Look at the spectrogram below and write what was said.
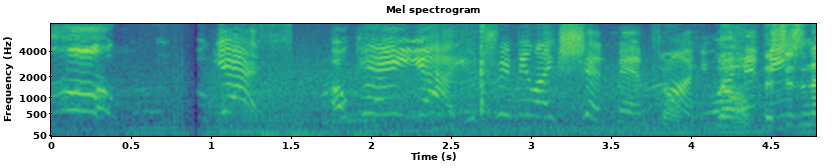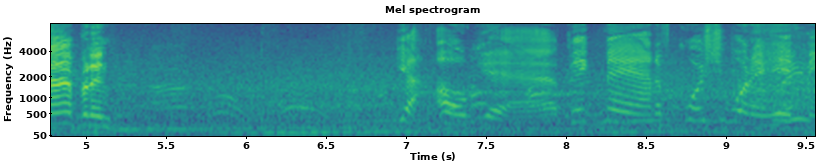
Oh, yes. Okay, yeah. You treat me like shit, man. Come No, on, you wanna no, hit this isn't happening. Yeah. Oh yeah, big man. Of course you wanna hit me.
